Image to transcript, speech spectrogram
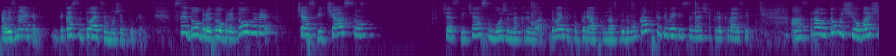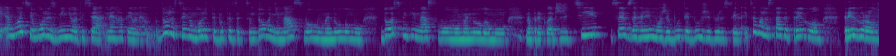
А ви знаєте, така ситуація може бути. Все добре, добре, добре. Час від часу. Час від часу може накривати. Давайте по порядку у нас будемо карти дивитися, наші прекрасні. Справа в тому, що ваші емоції можуть змінюватися негативно. Дуже сильно можете бути заакцентовані на своєму минулому досвіді, на своєму минулому, наприклад, житті. Це взагалі може бути дуже дуже сильно. І це може стати тригером, тригером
